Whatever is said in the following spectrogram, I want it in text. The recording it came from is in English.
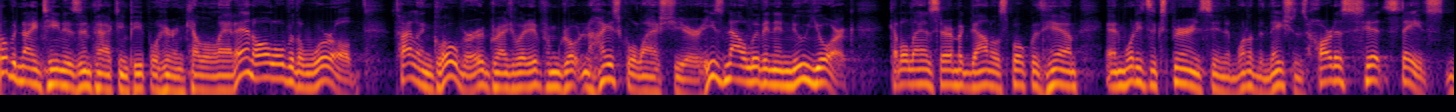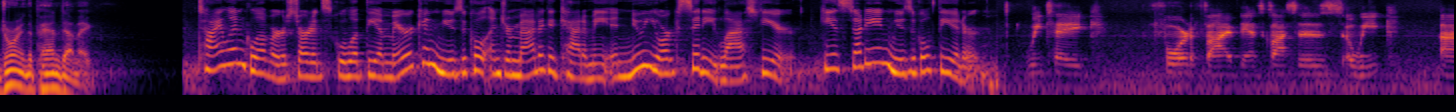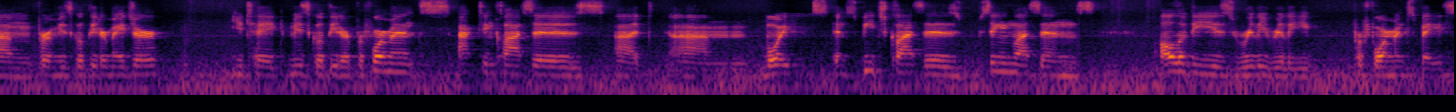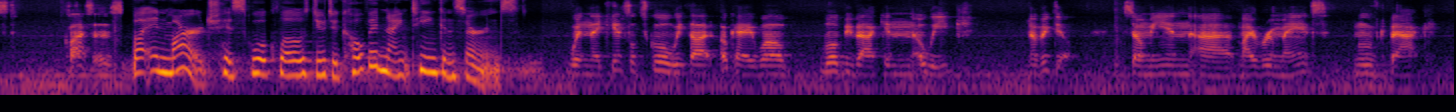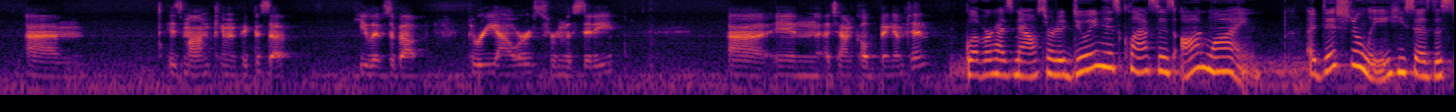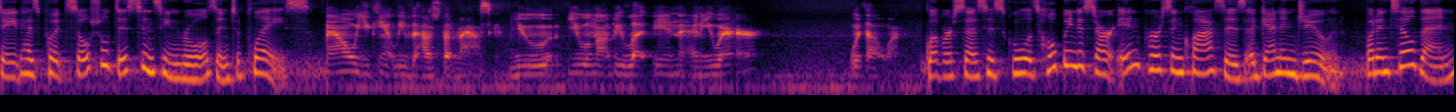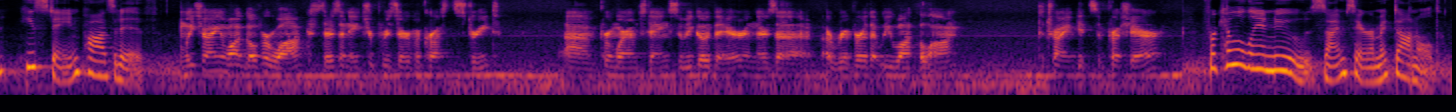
COVID 19 is impacting people here in KELOLAND and all over the world. Tylen Glover graduated from Groton High School last year. He's now living in New York. KELOLAND's Sarah McDonald spoke with him and what he's experiencing in one of the nation's hardest hit states during the pandemic. Tylen Glover started school at the American Musical and Dramatic Academy in New York City last year. He is studying musical theater. We take four to five dance classes a week um, for a musical theater major. You take musical theater performance, acting classes, uh, um, voice and speech classes, singing lessons. All of these really, really performance based classes. But in March, his school closed due to COVID 19 concerns. When they canceled school, we thought, okay, well, we'll be back in a week. No big deal. So, me and uh, my roommate moved back. Um, his mom came and picked us up. He lives about three hours from the city uh, in a town called Binghamton. Glover has now started doing his classes online. Additionally, he says the state has put social distancing rules into place. Now you can't leave the house without a mask. You you will not be let in anywhere without one. Glover says his school is hoping to start in-person classes again in June, but until then, he's staying positive. We try and walk, go for walks. There's a nature preserve across the street um, from where I'm staying, so we go there, and there's a, a river that we walk along to try and get some fresh air. For KELOLAND News, I'm Sarah McDonald.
